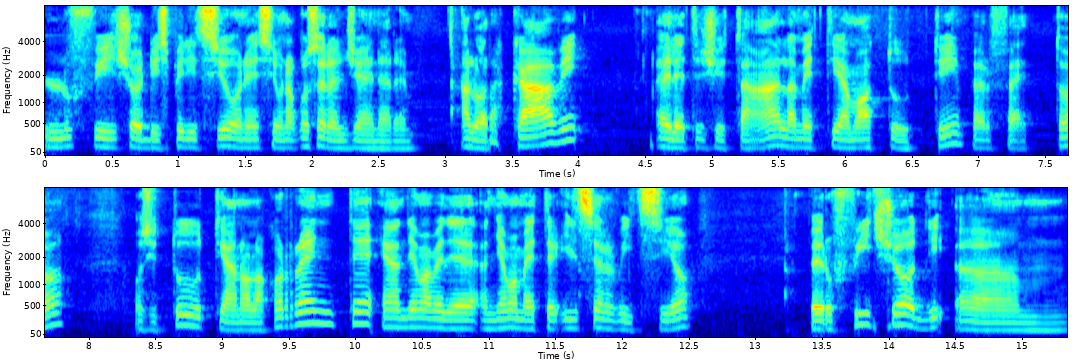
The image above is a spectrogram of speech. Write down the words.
L'ufficio di spedizione sì una cosa del genere. Allora cavi elettricità la mettiamo a tutti perfetto così tutti hanno la corrente e andiamo a vedere andiamo a mettere il servizio per ufficio di um,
